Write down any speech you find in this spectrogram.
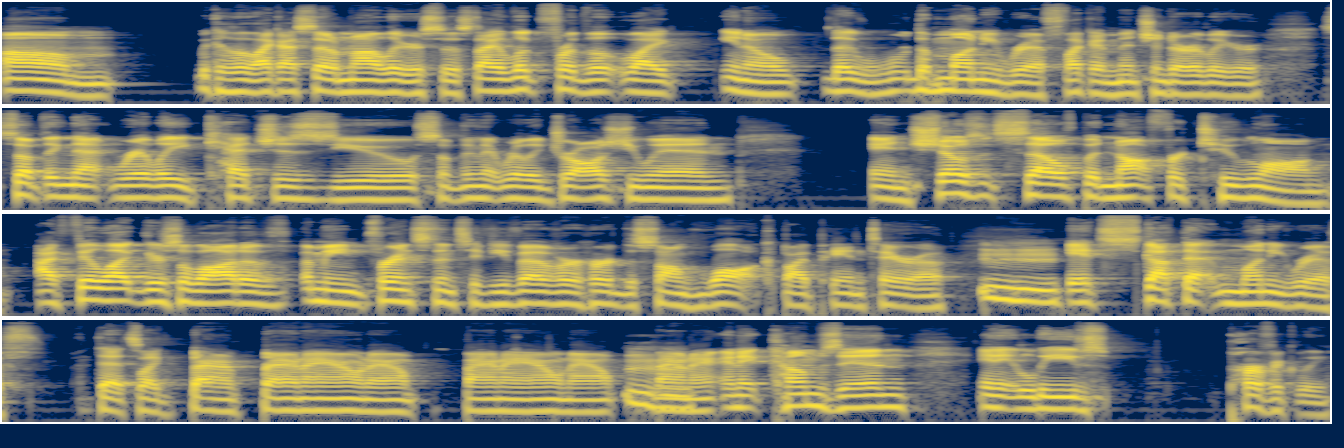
um because like I said, I'm not a lyricist. I look for the like you know the the money riff, like I mentioned earlier, something that really catches you, something that really draws you in, and shows itself, but not for too long. I feel like there's a lot of, I mean, for instance, if you've ever heard the song "Walk" by Pantera, mm-hmm. it's got that money riff that's like bow bow down down bow down down bow down, mm-hmm. and it comes in and it leaves perfectly.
